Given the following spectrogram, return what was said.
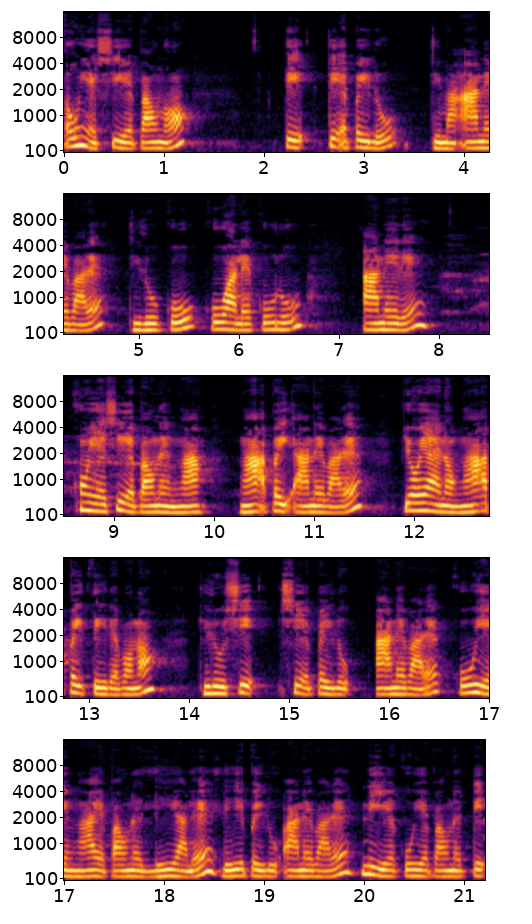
3ရယ်8ရယ်ပေါင်းတော့1 1အပိတ်လို့ဒီမှာအားနေပါတယ်ဒီလို9 9ကလည်း9လို့အားနေတယ်ခွန်ရယ်8ရယ်ပေါင်းတဲ့9 9အပိတ်အားနေပါတယ်ပြောရရင်တော့9အပိတ်သေးတယ်ပေါ့နော်ဒီလို8 8အပိတ်လို့ အားနေပါတယ်9ရယ်9ရယ်ပေါင်းတဲ့4ရလည်း4အပိတ်လို့အားနေပါတယ်2ရယ်9ရယ်ပေါင်းတဲ့1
